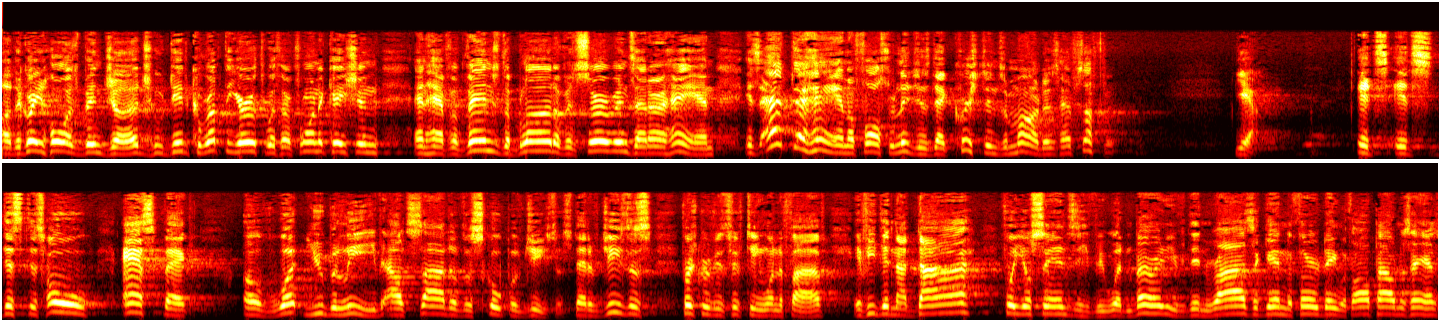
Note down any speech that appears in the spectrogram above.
uh, the great whore has been judged, who did corrupt the earth with her fornication and have avenged the blood of his servants at her hand. It's at the hand of false religions that Christians and martyrs have suffered. Yeah. It's, it's this, this whole aspect of what you believe outside of the scope of Jesus. That if Jesus, 1 Corinthians 15, 1 to 5, if he did not die for your sins, if he wasn't buried, if he didn't rise again the third day with all power in his hands,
